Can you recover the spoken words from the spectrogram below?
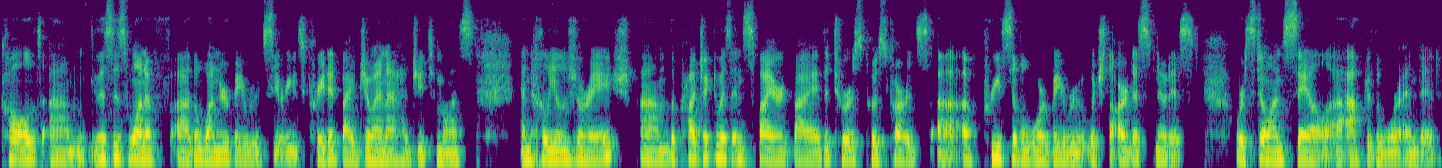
called, um, this is one of uh, the Wonder Beirut series created by Joana Hadjithomas and Khalil Joreige. Um, the project was inspired by the tourist postcards uh, of pre-Civil War Beirut, which the artists noticed were still on sale uh, after the war ended.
